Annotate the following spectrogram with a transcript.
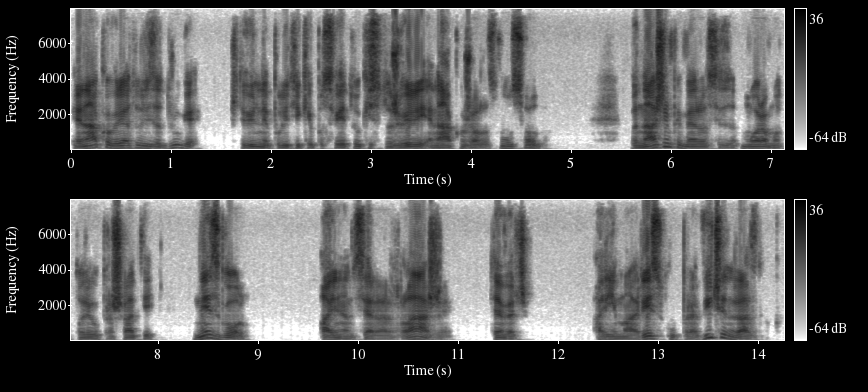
Enako velja tudi za druge številne politike po svetu, ki so doživeli enako žalostno usodo. V našem primeru se moramo torej vprašati ne zgolj, ali nam Cerar laže, temveč ali ima res upravičen razlog,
